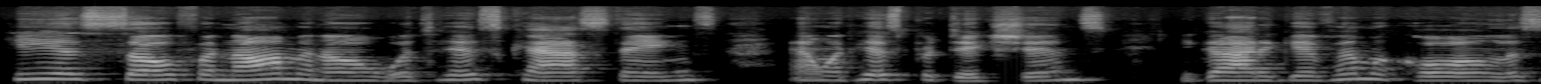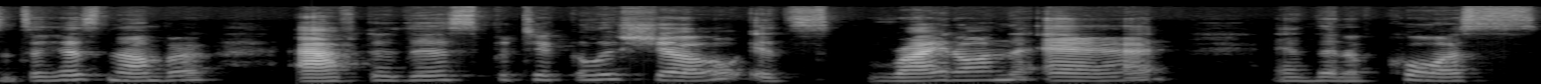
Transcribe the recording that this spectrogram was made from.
He is so phenomenal with his castings and with his predictions. You got to give him a call and listen to his number after this particular show. It's right on the ad. And then, of course,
